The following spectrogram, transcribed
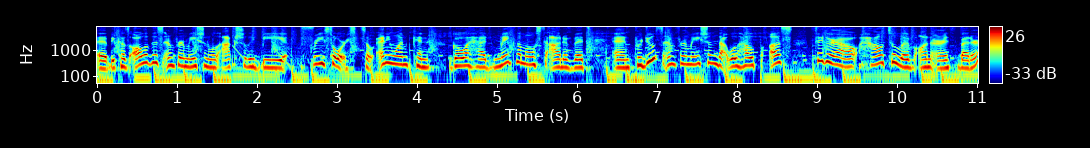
uh, because all of this information will actually be free sourced. So anyone can go ahead, make the most out of it and produce information that will help us figure out how to live on Earth better,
